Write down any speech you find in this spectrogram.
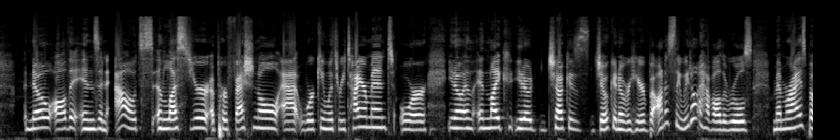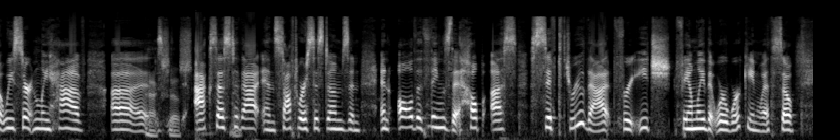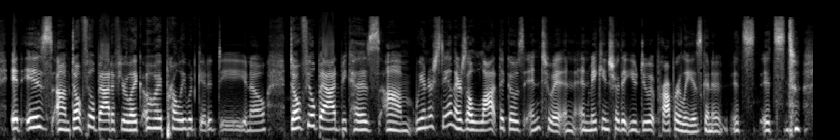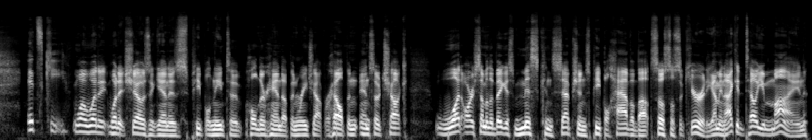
know all the ins and outs unless you're a professional at working with retirement or you know and, and like you know chuck is joking over here but honestly we don't have all the rules memorized but we certainly have uh, access, access to that and software systems and and all the things that help us sift through that for each family that we're working with. So it is um, don't feel bad if you're like oh i probably would get a d you know? Don't feel bad because um, um, we understand there's a lot that goes into it, and, and making sure that you do it properly is going to it's it's it's key. Well, what it what it shows again is people need to hold their hand up and reach out for help, and and so Chuck. What are some of the biggest misconceptions people have about Social Security? I mean, I could tell you mine.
